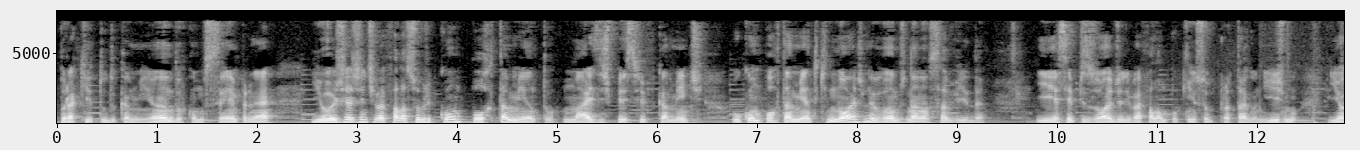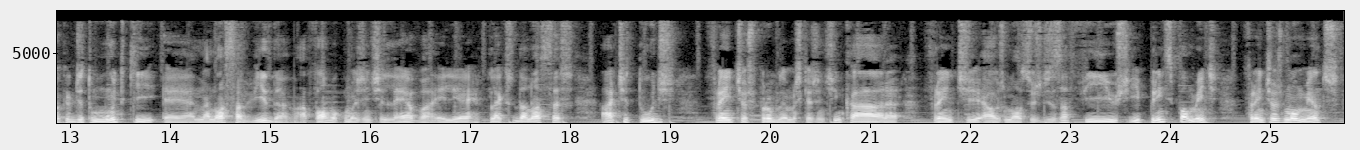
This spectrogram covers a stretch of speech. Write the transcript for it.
por aqui tudo caminhando, como sempre, né? E hoje a gente vai falar sobre comportamento, mais especificamente o comportamento que nós levamos na nossa vida. E esse episódio ele vai falar um pouquinho sobre protagonismo e eu acredito muito que é, na nossa vida a forma como a gente leva ele é reflexo das nossas atitudes frente aos problemas que a gente encara, frente aos nossos desafios e principalmente frente aos momentos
